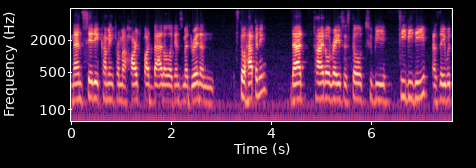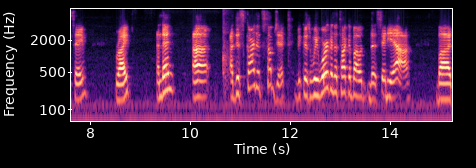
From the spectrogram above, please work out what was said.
Man City coming from a hard-fought battle against Madrid, and it's still happening. That title race is still to be TBD, as they would say, right? And then uh, a discarded subject because we were going to talk about the Serie A, but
